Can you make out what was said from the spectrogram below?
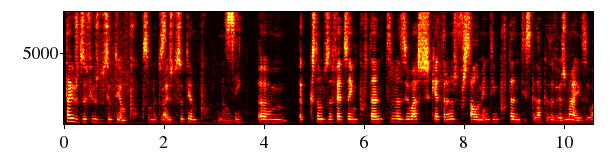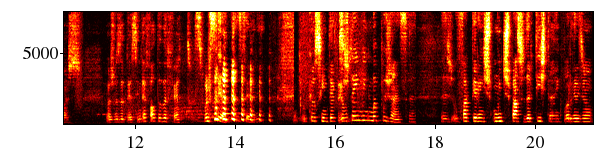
Tem os desafios do seu tempo, que são naturais Sim. do seu tempo. Não? Sim. Um, a questão dos afetos é importante, mas eu acho que é transversalmente importante e se calhar cada vez mais. Eu acho, eu às vezes até sinto é falta de afeto. Se for sério, sério. O que eu sinto é que eles têm uma pujança. O facto de terem muitos espaços de artista em que organizam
